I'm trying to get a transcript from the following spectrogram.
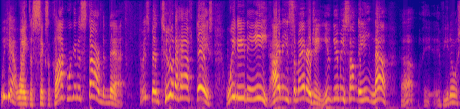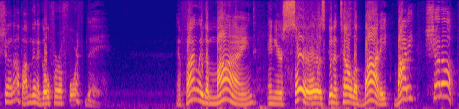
we can't wait to 6 o'clock. We're going to starve to death. I mean, it's been two and a half days. We need to eat. I need some energy. You give me something to eat now. Well, if you don't shut up, I'm going to go for a fourth day. And finally, the mind and your soul is going to tell the body, body, shut up.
